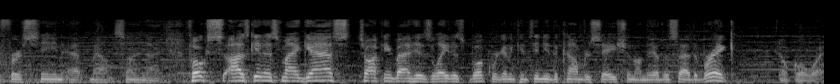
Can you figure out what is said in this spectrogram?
first seen at Mount Sinai. Folks, Os Guinness, my guest, talking about his latest book. We're going to continue the conversation on the other side of the break. Don't go away.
